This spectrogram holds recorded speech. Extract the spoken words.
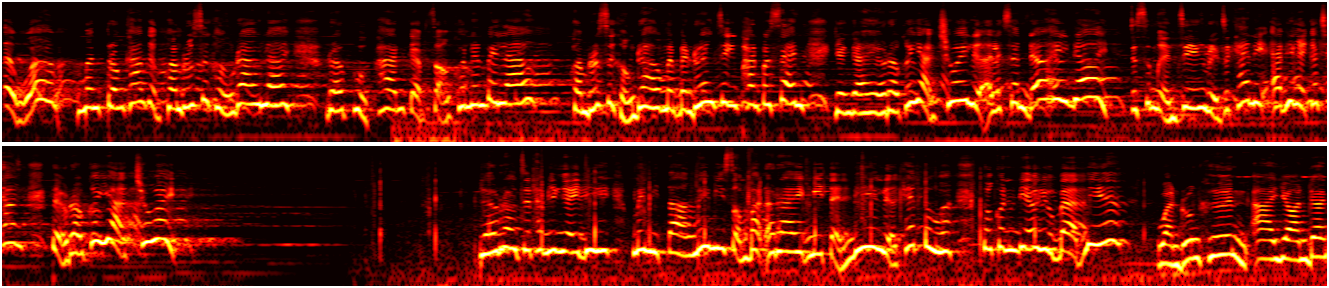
แต่ว่ามันตรงข้ามกับความรู้สึกของเราเลย เราผูกพันกับสองคนนั้นไปแล้ว ความรู้สึกของเรามันเป็นเรื่องจริงพันเปอร์เซนต์ยังไงเราก็อยากช่วยเหลืออเล็กซานเดอร์ให้ได้ จะเสมือนจริงหรือจะแค่ในแอปยังไงก็ช่าง แต่เราก็อยากช่วย แล้วเราจะทำยังไงดี ไม่มีตังไม่มีสมบัติอะไร มีแต่หนี่เหลือแค่ตัว ตัวคนเดียวอยู่แบบนี้ วันรุ่งขึ้น อายอนเดิน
